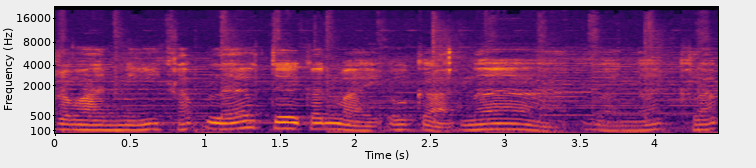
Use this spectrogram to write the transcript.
ประมาณนี้ครับ แล้วเจอกันใหม่โอกาสหน้าวันนะครับ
